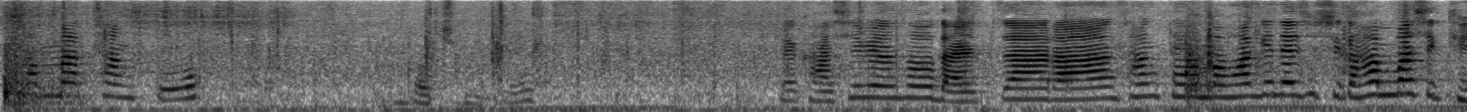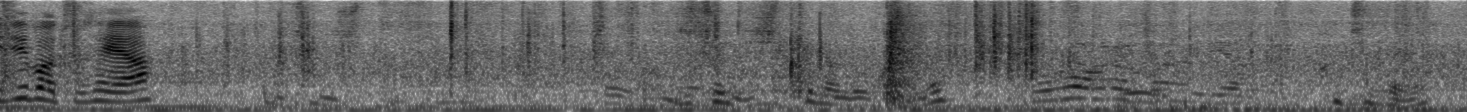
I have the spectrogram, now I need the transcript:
천마 창고. 네, 가시면서 날짜랑 상태 한번 확인해 주시고 한 번씩 뒤집어 주세요. 2020년도 가네? 한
